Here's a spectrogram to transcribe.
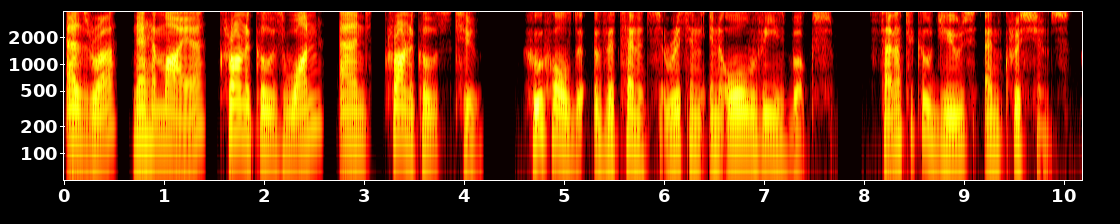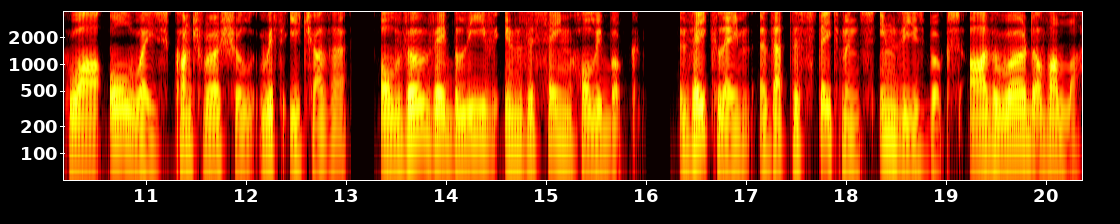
Ezra, Nehemiah, Chronicles 1 and Chronicles 2. Who hold the tenets written in all these books? Fanatical Jews and Christians, who are always controversial with each other although they believe in the same holy book. They claim that the statements in these books are the word of Allah.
